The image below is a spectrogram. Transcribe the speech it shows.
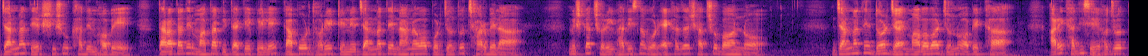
জান্নাতের শিশু খাদেম হবে। তারা তাদের মাতা পিতাকে পেলে কাপড় ধরে টেনে জান্নাতে না নেওয়া পর্যন্ত ছাড়বে না। মিশকাত শরীফ, হাদিস নম্বর এক হাজার সাতশো বাহান্ন জান্নাতের দরজায় মা বাবার জন্য অপেক্ষা। আরেক হাদিসে হজরত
